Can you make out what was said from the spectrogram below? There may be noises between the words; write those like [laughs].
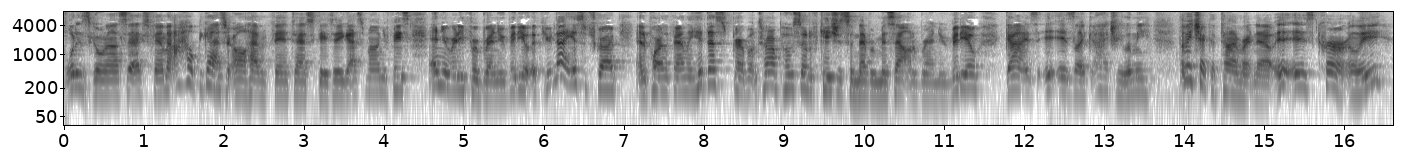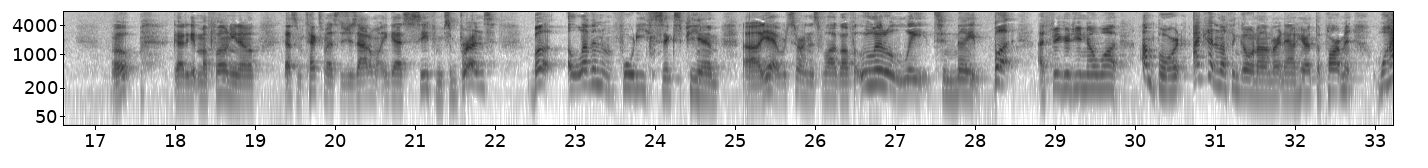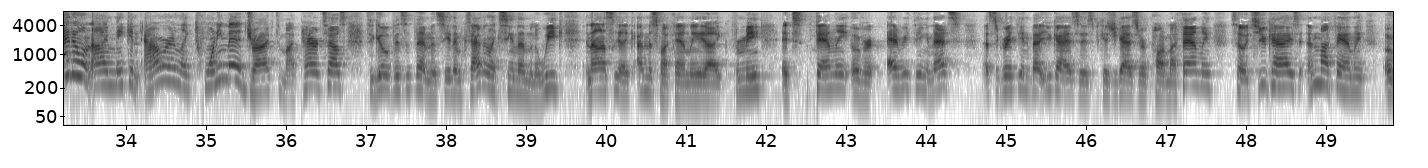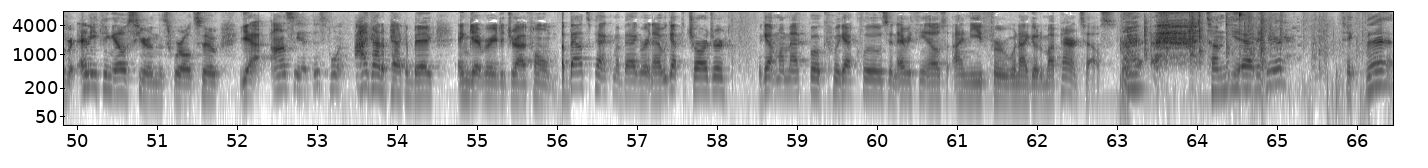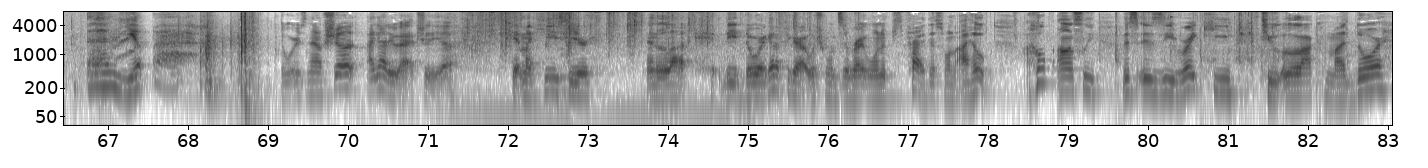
What is going on, Sax family? I hope you guys are all having a fantastic day today. You got a smile on your face and you're ready for a brand new video. If you're not yet subscribed and a part of the family, hit that subscribe button, turn on post notifications to never miss out on a brand new video. Guys, it is like, actually, let me, let me check the time right now. It is currently, oh, gotta get my phone, you know, got some text messages I don't want you guys to see from some friends. But 11.46 p.m. Uh, yeah, we're starting this vlog off a little late tonight, but I figured, you know what? I'm bored. I got nothing going on right now here at the apartment. Why don't I make an hour and like 20 minute drive to my parents' house to go visit them and see them? Because I haven't like seen them in a week. And honestly, like I miss my family. Like for me, it's family over everything. And that's that's the great thing about you guys is because you guys are a part of my family. So it's you guys and my family over anything else here in this world. So yeah, honestly, at this point, I gotta pack a bag and get ready to drive home. About to pack my bag right now. We got the charger. We got my MacBook, we got clothes, and everything else I need for when I go to my parents' house. Alright, [sighs] time to get out of here. Take that, and yep. Door is now shut. I gotta actually uh, get my keys here and lock the door. I gotta figure out which one's the right one. It's probably this one, I hope. I hope, honestly, this is the right key to lock my door.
